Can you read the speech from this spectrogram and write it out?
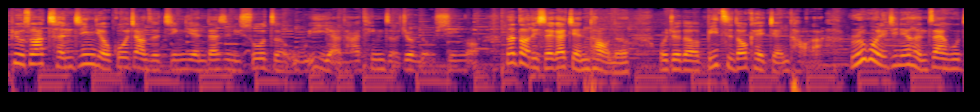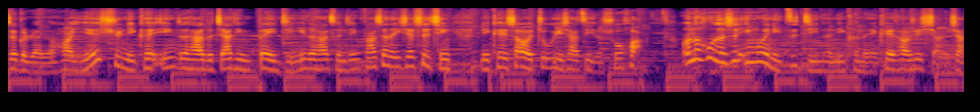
譬如说，他曾经有过这样子的经验，但是你说者无意啊，他听着就有心哦。那到底谁该检讨呢？我觉得彼此都可以检讨啦。如果你今天很在乎这个人的话，也许你可以因着他的家庭背景，因着他曾经发生的一些事情，你可以稍微注意一下自己的说话哦。那或者是因为你自己呢，你可能也可以稍微去想一下，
